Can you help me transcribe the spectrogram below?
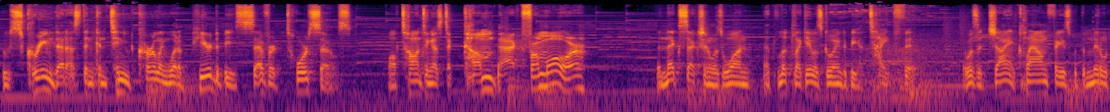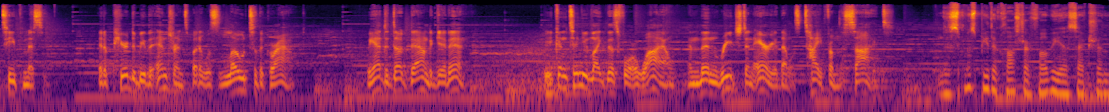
who screamed at us, then continued curling what appeared to be severed torsos, while taunting us to come back for more. The next section was one that looked like it was going to be a tight fit. There was a giant clown face with the middle teeth missing. It appeared to be the entrance, but it was low to the ground. We had to duck down to get in. We continued like this for a while and then reached an area that was tight from the sides. This must be the claustrophobia section.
